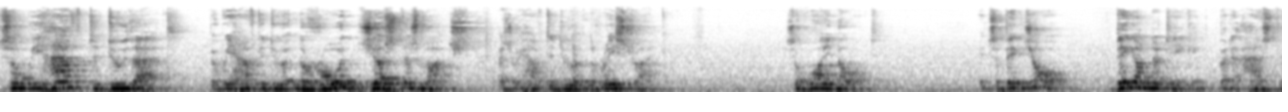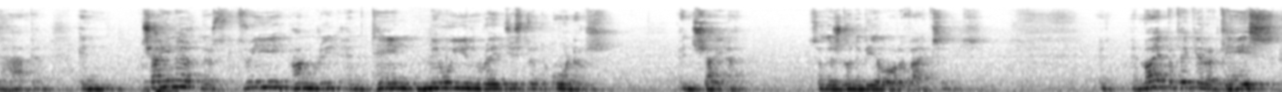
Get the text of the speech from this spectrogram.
So we have to do that, but we have to do it in the road just as much as we have to do it in the racetrack. So why not? It's a big job, big undertaking, but it has to happen. In China, there's 310 million registered owners in China. So there's going to be a lot of accidents. In my particular case,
